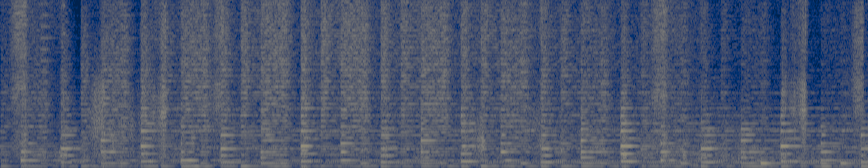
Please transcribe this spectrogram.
Thank you.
